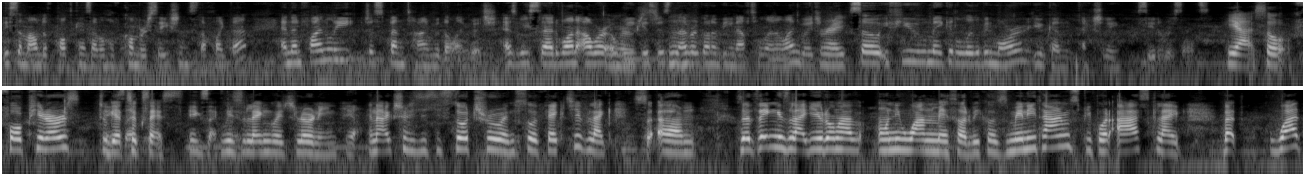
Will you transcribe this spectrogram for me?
this amount of podcasts. I will have conversations, stuff like that. And then finally, just spend time with the language. As we said, one hour a week is just never going to be enough to learn a language. Mm-hmm. Right. So if you make it a little bit more, you can actually see the results. Yeah, so four pillars to get success Exactly. with language learning. Yeah. And actually, this is so true and so effective. Like, so, um, the thing is, like, you don't have only one method because many times people ask, like, but what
